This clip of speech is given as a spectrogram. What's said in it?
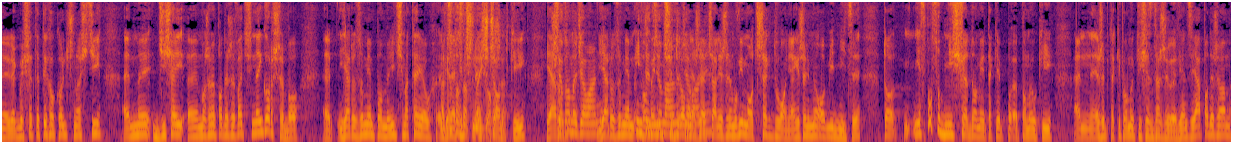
e, jakby w świetle tych okoliczności e, my dzisiaj e, możemy podejrzewać najgorsze, bo e, ja rozumiem pomylić materiał to znaczy genetyczny najgorsze? szczątki. Ja Świadome roz- działanie? Ja rozumiem pomylić drobne działanie? rzeczy, ale jeżeli mówimy o trzech dłoniach, jeżeli mówimy o miednicy, to nie sposób nieświadomie takie po- pomyłki, żeby takie pomyłki się zdarzyły. Więc ja podejrzewam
